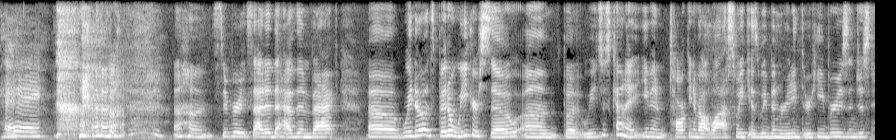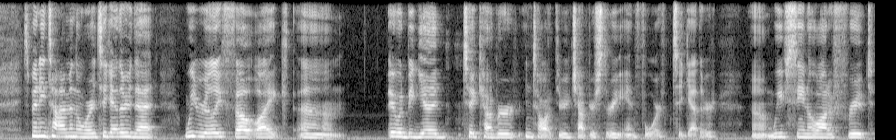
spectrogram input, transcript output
Hey. um, super excited to have them back. Uh, we know it's been a week or so, um, but we just kind of, even talking about last week as we've been reading through Hebrews and just spending time in the Word together, that we really felt like um, it would be good to cover and talk through chapters 3 and 4 together. Um, we've seen a lot of fruit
